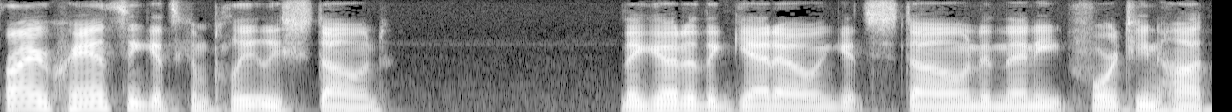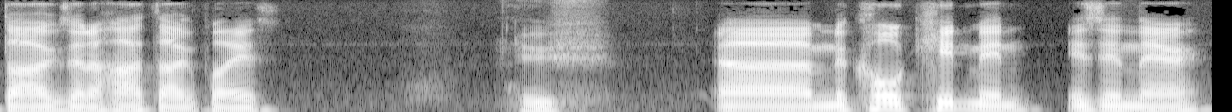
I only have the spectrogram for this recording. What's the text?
Bryan, Cranston gets completely stoned. They go to the ghetto and get stoned and then eat 14 hot dogs at a hot dog place. Oof. Um, Nicole Kidman is in there.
